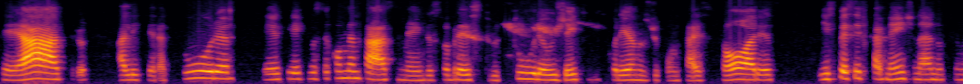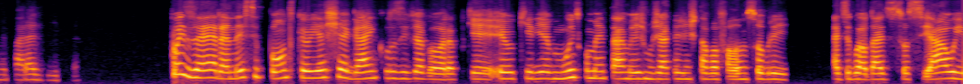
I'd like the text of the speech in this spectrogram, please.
teatro, a literatura. Eu queria que você comentasse, Mendes, sobre a estrutura, o jeito dos coreanos de contar histórias, e especificamente né, no filme Parasita. Pois é, era, nesse ponto que eu ia chegar, inclusive, agora, porque eu queria muito comentar mesmo, já que a gente estava falando sobre a desigualdade social e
